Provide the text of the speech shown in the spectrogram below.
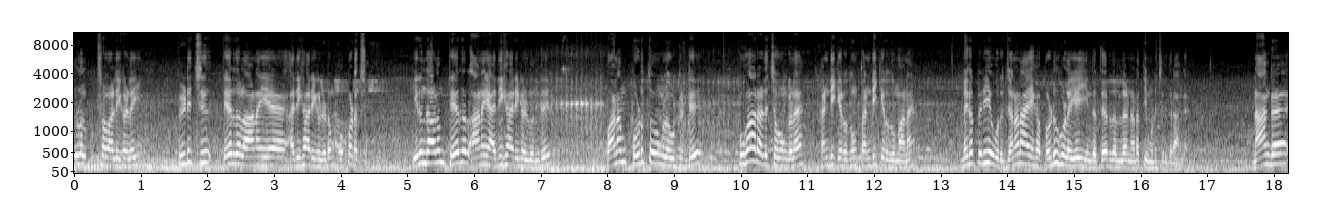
ஊழல் குற்றவாளிகளை பிடித்து தேர்தல் ஆணைய அதிகாரிகளிடம் ஒப்படைச்சோம். இருந்தாலும் தேர்தல் ஆணைய அதிகாரிகள் வந்து பணம் கொடுத்தவங்களை விட்டுட்டு புகார் அளித்தவங்களை கண்டிக்கிறதும் தண்டிக்கிறதுமான மிகப்பெரிய ஒரு ஜனநாயக படுகொலையை இந்த தேர்தலில் நடத்தி முடிச்சிருக்கிறாங்க. நாங்கள்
